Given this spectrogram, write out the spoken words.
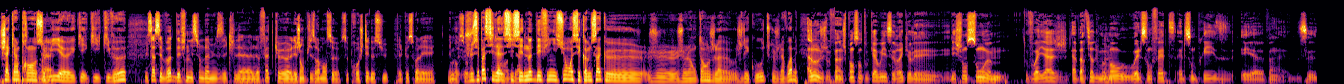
chacun prend celui euh, qui, qui, qui veut. Mais ça, c'est votre définition de la musique, le, le fait que les gens puissent vraiment se, se projeter dessus, quels que soient les, les morceaux. Je sais pas si, la- si c'est notre définition. Moi, c'est comme ça que je, je l'entends, je la, je l'écoute, que je la vois. Mais Ah non, je, enfin, je pense en tout cas, oui, c'est vrai que les, les chansons euh, voyagent à partir du moment où, où elles sont faites, elles sont prises et euh, enfin, ce-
